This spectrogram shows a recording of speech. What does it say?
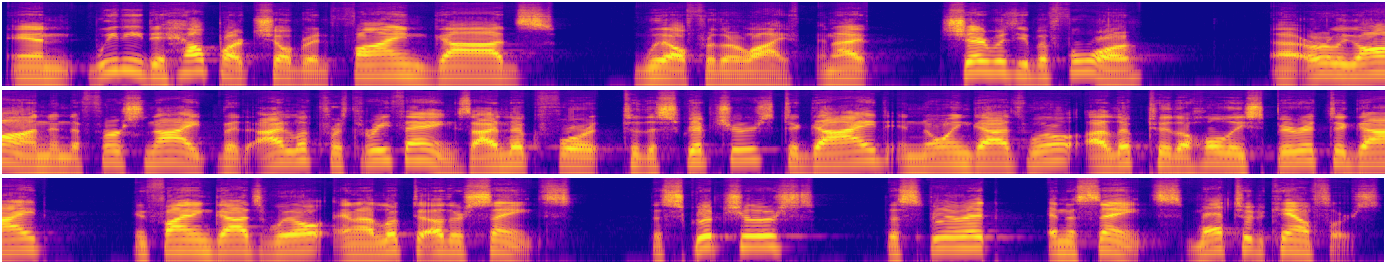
And we need to help our children find God's will for their life. And I shared with you before uh, early on in the first night, but I look for three things. I look for to the scriptures to guide in knowing God's will. I look to the Holy Spirit to guide in finding God's will, and I look to other saints. The scriptures, the Spirit, and the saints, multitude of counselors.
